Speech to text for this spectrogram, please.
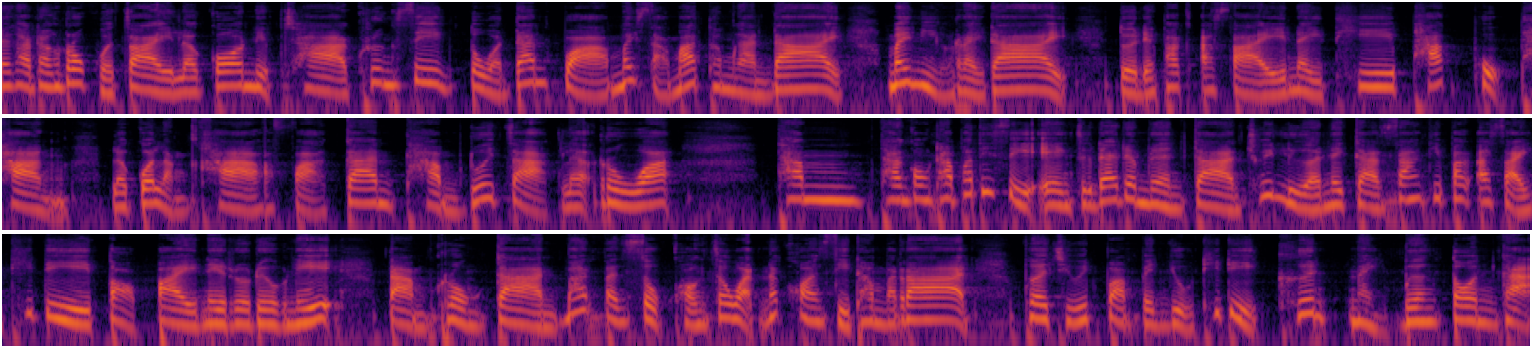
นะคะทั้งโรคหัวใจแล้วก็เหน็บชา เครึ่องซีกตัวด้านขวาไม่สามารถทำงานได้ ไม่มีไรายได้ โดยได้พักอาศัยในที่พักผุพัง แล้วก็หลังคาฝากั้นทำด้วยจากและรั้ว ทำทางกองทัพภาคที่ 4 เองจึงได้ดำเนินการช่วยเหลือในการสร้างที่พักอาศัยที่ดีต่อไปในเร็วๆนี้ ตามโครงการบ้านปันสุขของจังหวัดนครศรีธรรมราช เพื่อชีวิตความเป็นอยู่ที่ดีขึ้นในเบื้องต้นค่ะ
